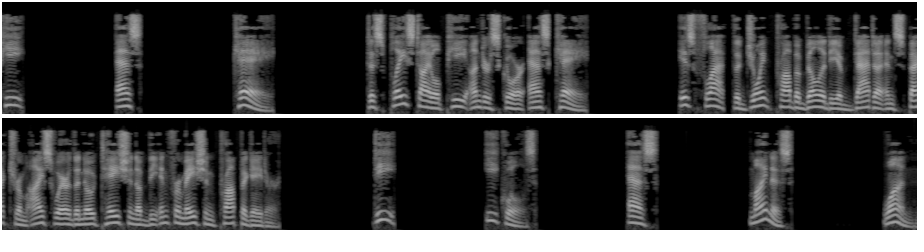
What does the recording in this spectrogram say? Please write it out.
p s k display style p underscore s k is flat, the joint probability of data and spectrum I swear the notation of the information propagator d equals s minus 1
